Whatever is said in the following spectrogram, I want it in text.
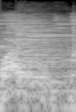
What?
